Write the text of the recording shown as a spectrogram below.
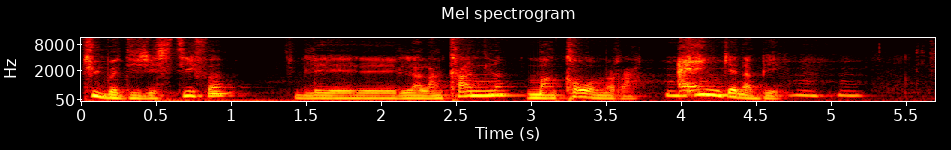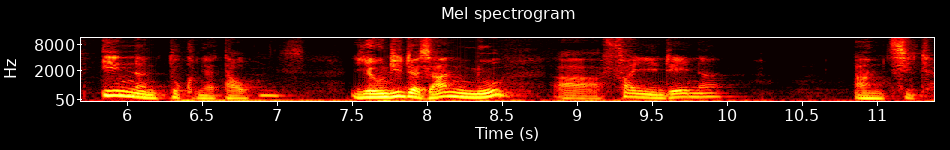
tube digestif le lalan-kanina mankao amin'ny ra aingana be inona ny tokony atao eo indrindra zany no ah, fahendrena amintsika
